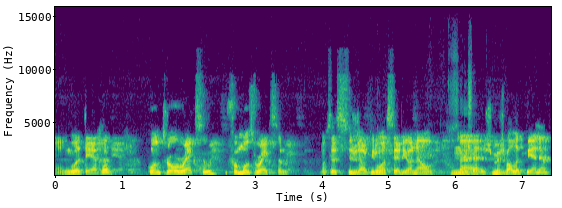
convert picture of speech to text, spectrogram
em Inglaterra, contra o Wrexham, o famoso Wrexham. Não sei se já viram a série ou não, mas, mas vale a pena.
